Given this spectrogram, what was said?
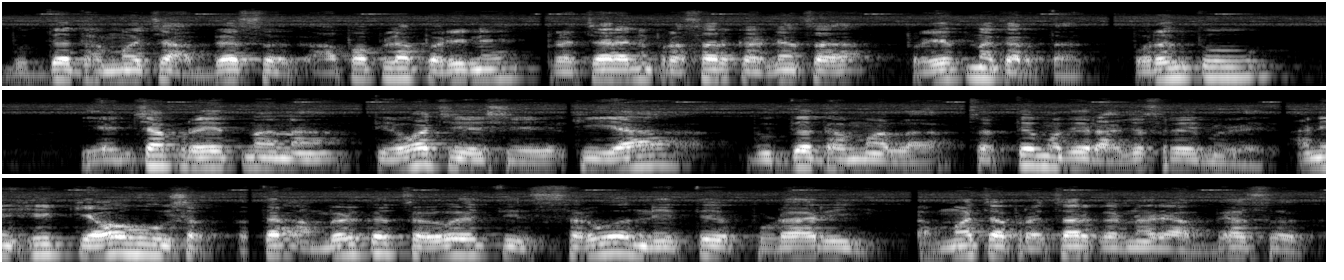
बुद्ध धर्माच्या अभ्यासक आपापल्या परीने प्रचार आणि प्रसार करण्याचा प्रयत्न करतात. परंतु यांच्या प्रयत्नांना तेव्हाच यश येईल की या बुद्ध धर्माला सत्तेमध्ये राजश्रय मिळेल. आणि हे केव्हा होऊ शकतं? तर आंबेडकर चळवळीतील सर्व नेते पुढारी धम्माचा प्रचार करणारे अभ्यासक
